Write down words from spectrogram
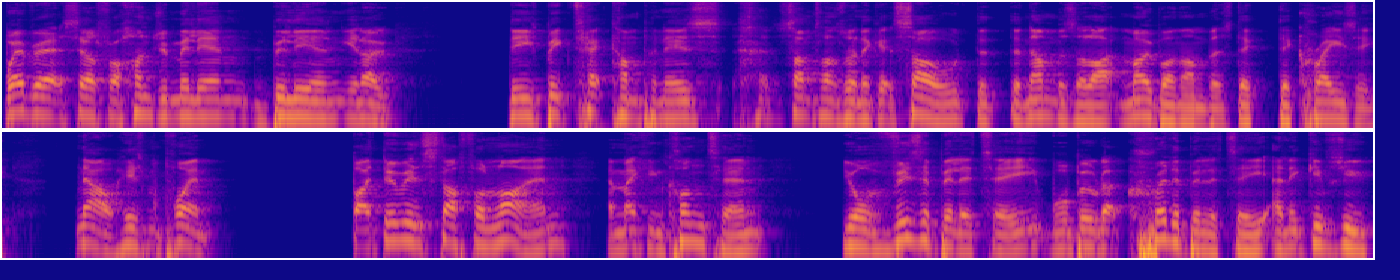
whether it sells for 100 million, billion, you know, these big tech companies, sometimes when they get sold, the, the numbers are like mobile numbers. They're, they're crazy. Now, here's my point. By doing stuff online and making content, your visibility will build up credibility and it gives you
